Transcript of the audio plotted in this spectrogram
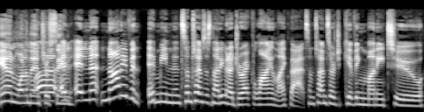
And one of the Uh, interesting and, and not- not even, I mean, and sometimes it's not even a direct line like that. Sometimes they're giving money to,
